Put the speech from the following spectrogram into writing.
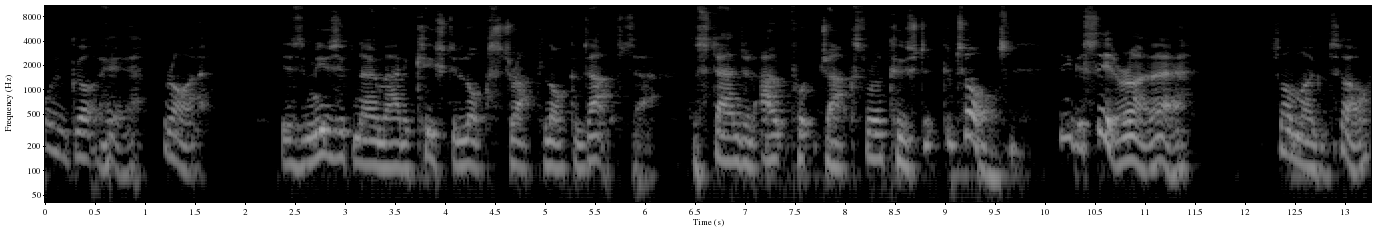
we've got here, right, is the Music Nomad Acousti-Lok strap lock adapter for standard output jacks for acoustic guitars. And you can see it right there. It's on my guitar.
